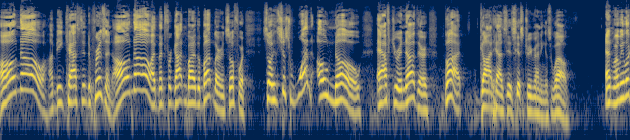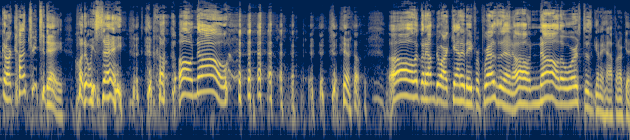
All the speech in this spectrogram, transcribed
Oh no, I'm being cast into prison. Oh no, I've been forgotten by the butler and so forth. So it's just one oh no after another, but God has his history running as well. And when we look at our country today, what do we say? oh no! you know, oh, look what happened to our candidate for president. Oh no, the worst is going to happen. Okay.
